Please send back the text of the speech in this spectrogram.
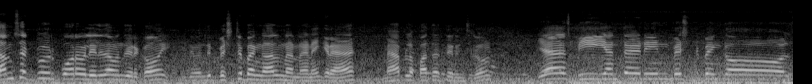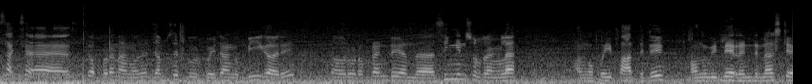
ஜம்ஷெட்பூர் போகிற வழியில தான் வந்து இருக்கோம். இது வந்து வெஸ்ட் பெங்கால் நான் நினைக்கிறேன். மேப்பில் பார்த்தா தெரிஞ்சிடும். S P entered in West Bengal success அப்புறம் நாங்கள் வந்து ஜம்ஷெட்பூர் போயிட்டு அங்கே பீகார் அவரோட ஃப்ரெண்டு அந்த சிங்கன்னு சொல்கிறாங்களே அங்கே போய் பார்த்துட்டு அவங்க வீட்டிலே ரெண்டு நாள் ஸ்டே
